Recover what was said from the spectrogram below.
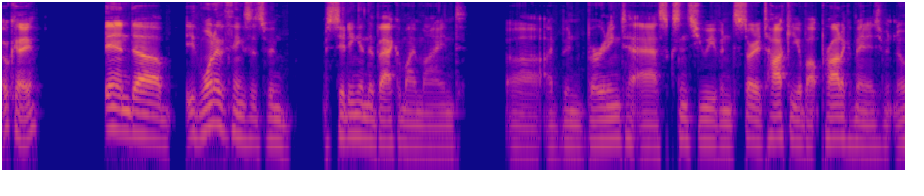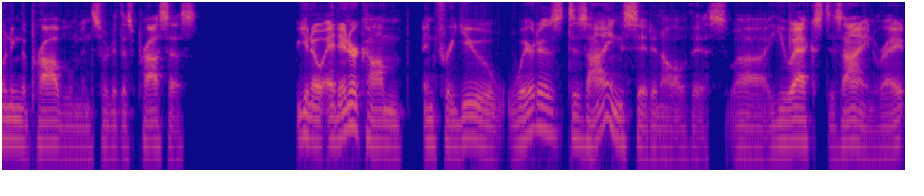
Okay. And uh, one of the things that's been sitting in the back of my mind uh, I've been burning to ask since you even started talking about product management, owning the problem, and sort of this process. You know, at Intercom and for you, where does design sit in all of this? Uh, UX design, right?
